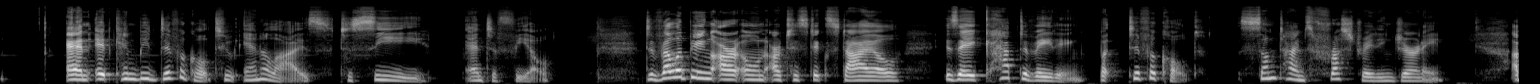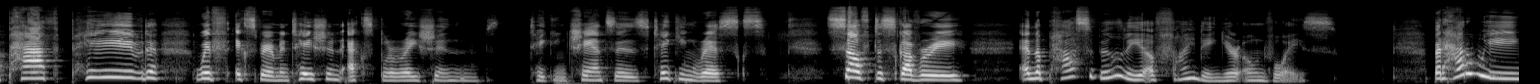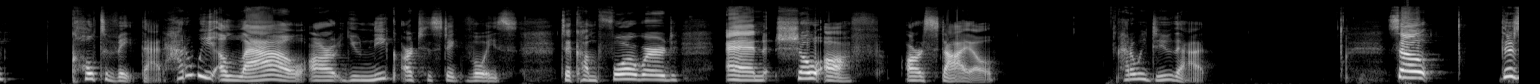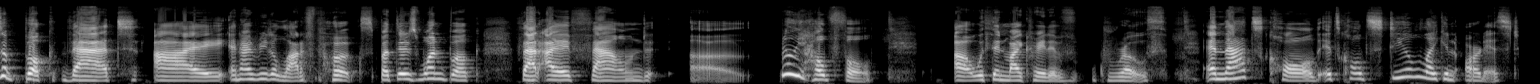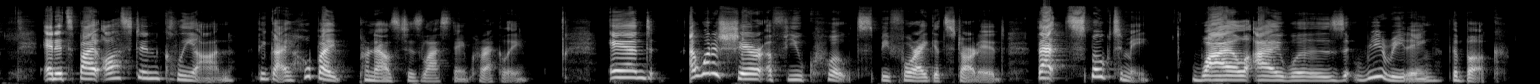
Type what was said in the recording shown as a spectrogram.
and it can be difficult to analyze, to see, and to feel. Developing our own artistic style is a captivating but difficult, sometimes frustrating journey. A path paved with experimentation, exploration, taking chances, taking risks, self discovery, and the possibility of finding your own voice. But how do we cultivate that? How do we allow our unique artistic voice to come forward and show off our style? How do we do that? So, there's a book that I, and I read a lot of books, but there's one book that I found uh, really helpful uh, within my creative growth. And that's called, it's called Steal Like an Artist. And it's by Austin Kleon. I think, I hope I pronounced his last name correctly. And I want to share a few quotes before I get started that spoke to me while I was rereading the book.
